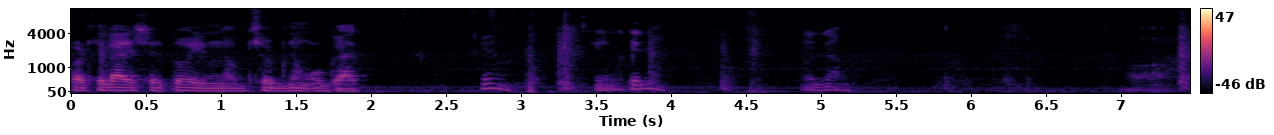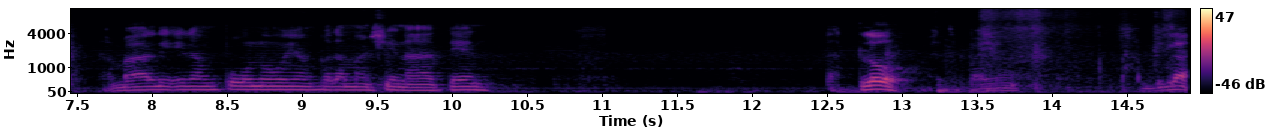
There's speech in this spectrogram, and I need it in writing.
fertilizer ko, yung na-absorb ng ugat. Yan. Healthy na. Yan lang. Oh, bali ilang puno yung kalamansi natin. Tatlo. Ito pa yung kabila.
